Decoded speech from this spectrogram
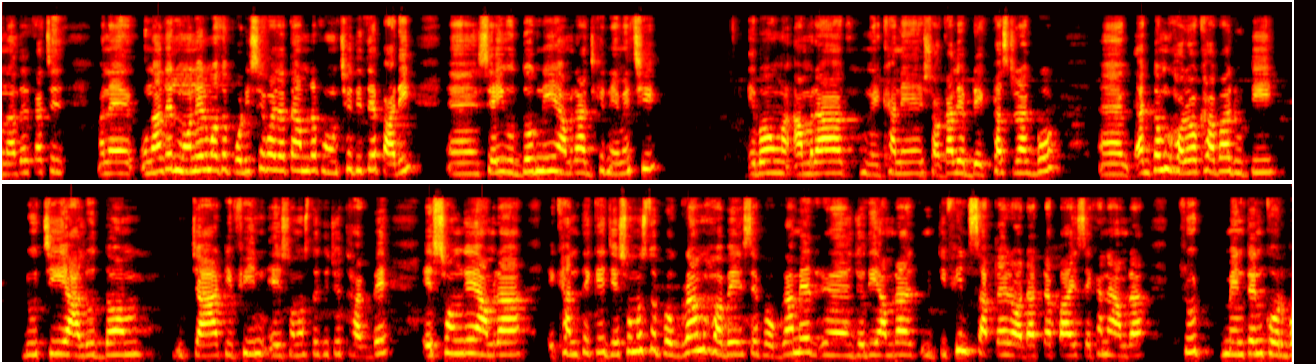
ওনাদের কাছে মানে ওনাদের মনের মতো পরিষেবা যাতে আমরা পৌঁছে দিতে পারি সেই উদ্যোগ নিয়ে আমরা আজকে নেমেছি এবং আমরা এখানে সকালে ব্রেকফাস্ট রাখব। একদম ঘরোয়া খাবার, রুটি, লুচি, আলুর দম, চা, টিফিন, এই সমস্ত কিছু থাকবে। এর সঙ্গে আমরা এখান থেকে যে সমস্ত প্রোগ্রাম হবে, সে প্রোগ্রামের যদি আমরা টিফিন সাপ্লাইয়ের অর্ডারটা পাই, সেখানে আমরা ফ্রুট মেনটেন করব।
